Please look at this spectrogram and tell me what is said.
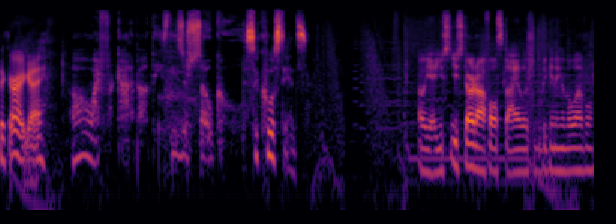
like, all right, guy. Oh, I forgot about these. These are so cool. This is a cool stance. Oh yeah, you you start off all stylish at the beginning of the level.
